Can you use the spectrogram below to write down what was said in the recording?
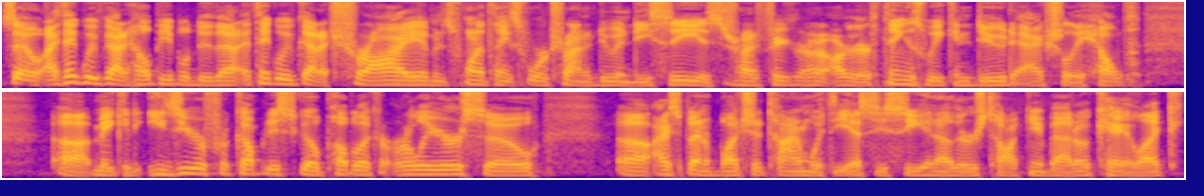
So I think we've got to help people do that. I think we've got to try. I mean, it's one of the things we're trying to do in DC is to try to figure out are there things we can do to actually help uh, make it easier for companies to go public earlier. So uh, I spent a bunch of time with the SEC and others talking about okay, like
